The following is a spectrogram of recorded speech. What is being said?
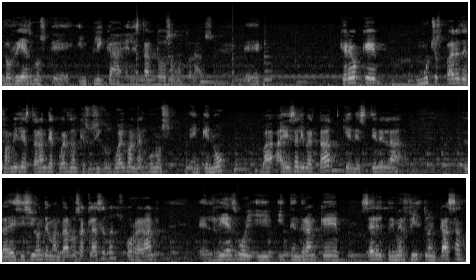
los riesgos que implica el estar todos amontonados. Eh, creo que muchos padres de familia estarán de acuerdo en que sus hijos vuelvan, algunos en que no. Va a esa libertad, quienes tienen la, la decisión de mandarlos a clases, bueno, pues correrán el riesgo y, tendrán que ser el primer filtro en casa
